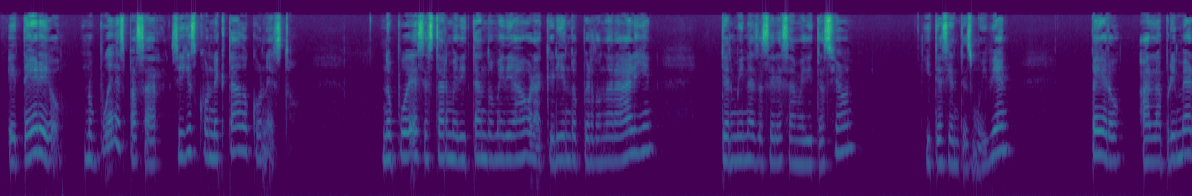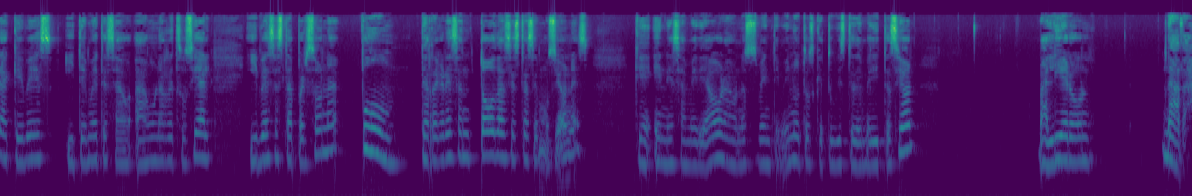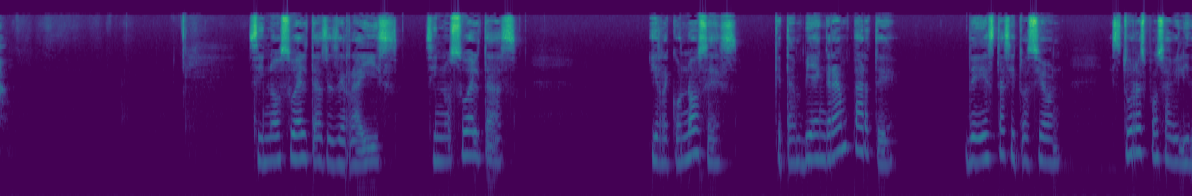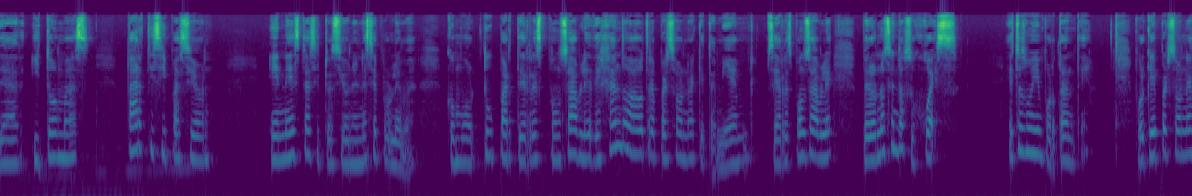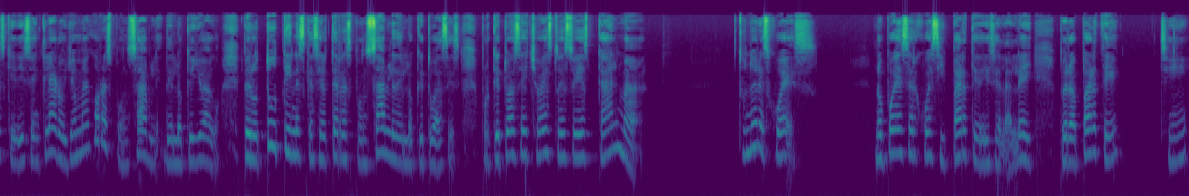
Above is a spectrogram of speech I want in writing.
etéreo. No puedes pasar, sigues conectado con esto. No puedes estar meditando media hora queriendo perdonar a alguien, terminas de hacer esa meditación y te sientes muy bien, pero a la primera que ves y te metes a, a una red social y ves a esta persona, ¡pum! Te regresan todas estas emociones que en esa media hora o en esos 20 minutos que tuviste de meditación valieron nada. Si no sueltas desde raíz, si no sueltas y reconoces que también gran parte de esta situación es tu responsabilidad y tomas participación en esta situación, en ese problema, como tu parte responsable, dejando a otra persona que también sea responsable, pero no siendo su juez. Esto es muy importante. Porque hay personas que dicen, claro, yo me hago responsable de lo que yo hago, pero tú tienes que hacerte responsable de lo que tú haces, porque tú has hecho esto, esto y es calma. Tú no eres juez. No puedes ser juez y parte, dice la ley, pero aparte, ¿sí?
